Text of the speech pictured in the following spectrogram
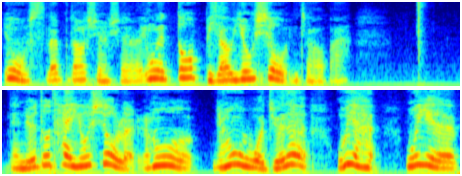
因为我实在不知道选谁了，因为都比较优秀，你知道吧？感觉都太优秀了，然后，然后我觉得我也还我也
